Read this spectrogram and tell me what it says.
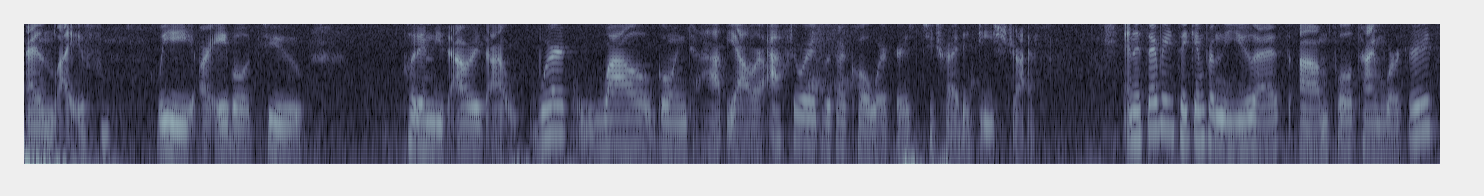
and life. We are able to put in these hours at work while going to happy hour afterwards with our coworkers to try to de-stress. In a survey taken from the U.S. Um, full time workers,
